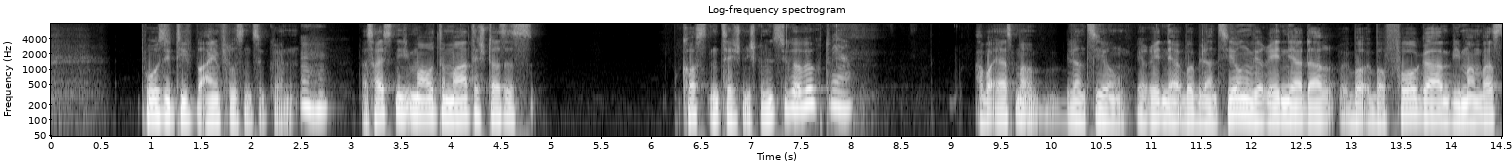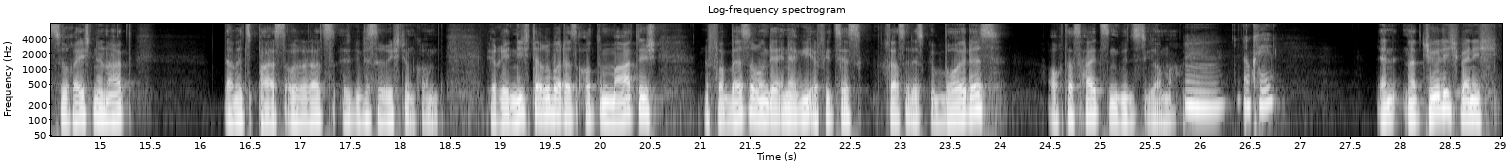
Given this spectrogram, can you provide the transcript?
positiv beeinflussen zu können. Mhm. Das heißt nicht immer automatisch, dass es kostentechnisch günstiger wird. Ja. Aber erstmal Bilanzierung. Wir reden ja über Bilanzierung, wir reden ja darüber über Vorgaben, wie man was zu rechnen hat, damit es passt oder dass es in eine gewisse Richtung kommt. Wir reden nicht darüber, dass automatisch eine Verbesserung der Energieeffizienzklasse des Gebäudes auch das Heizen günstiger macht. Mm, okay. Denn natürlich, wenn ich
